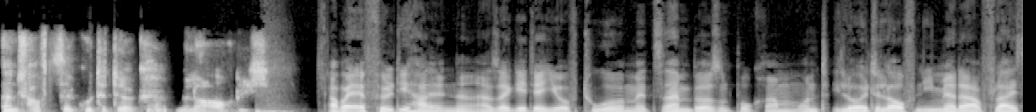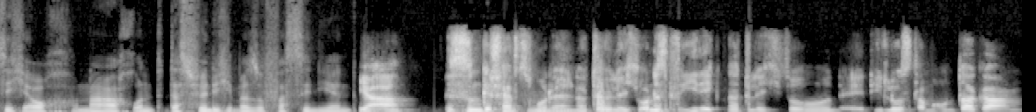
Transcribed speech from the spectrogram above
dann schafft es der gute Dirk Müller auch nicht. Aber er füllt die Hallen, ne? Also er geht ja hier auf Tour mit seinem Börsenprogramm und die Leute laufen ihm ja da fleißig auch nach. Und das finde ich immer so faszinierend. Ja, ist ein Geschäftsmodell mhm. natürlich und es befriedigt natürlich so äh, die Lust am Untergang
